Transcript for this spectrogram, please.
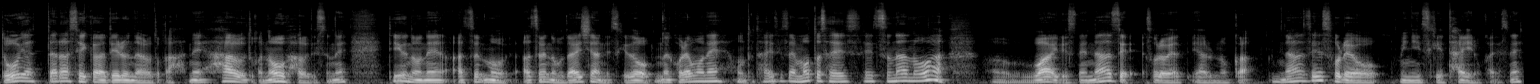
どうやったら成果が出るんだろうとか、ね、how とか know how ですよね。っていうのをね、集めもう集めるのも大事なんですけど、まあこれもね、本当大切な、もっと大切なのは、why ですね。なぜそれをややるのか。なぜそれを身につけたいのかですね。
